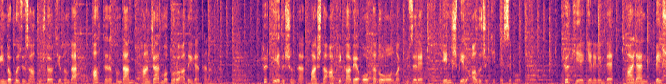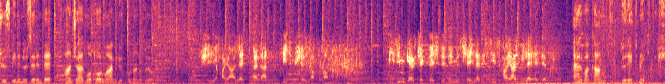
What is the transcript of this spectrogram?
1964 yılında halk tarafından Pancar Motoru adıyla tanındı. Türkiye dışında başta Afrika ve Orta Doğu olmak üzere geniş bir alıcı kitlesi buldu. Türkiye genelinde halen 500 binin üzerinde pancar motor mamülü kullanılıyor. Bir şeyi hayal etmeden hiçbir şey yapılamıyor. Bizim gerçekleştirdiğimiz şeyleri siz hayal bile edemiyor. Erbakan üretmektir.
